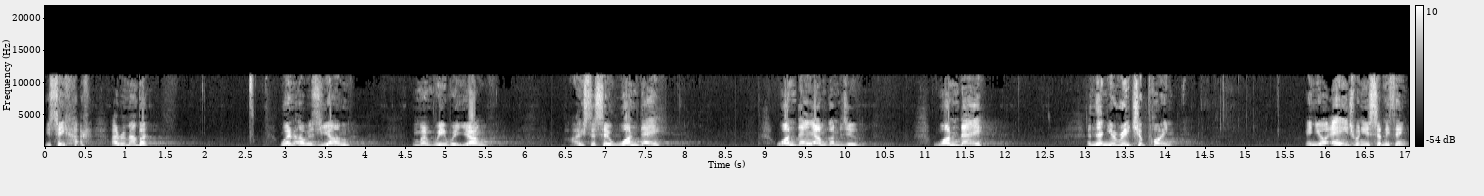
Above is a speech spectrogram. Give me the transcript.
You see, I remember when I was young, and when we were young, I used to say, one day, one day I'm going to do, one day. And then you reach a point in your age when you suddenly think,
